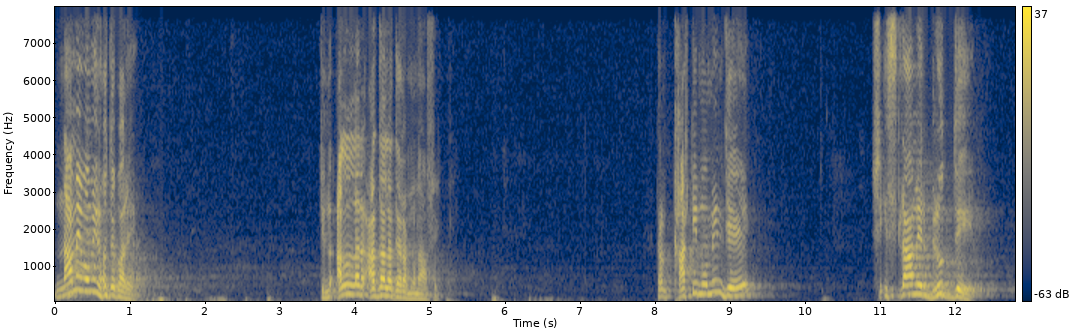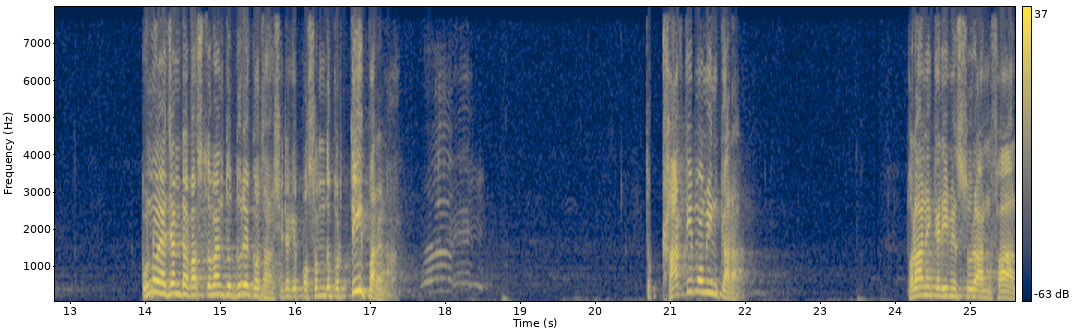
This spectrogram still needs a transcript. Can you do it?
নামে মমিন হতে পারে, কিন্তু আল্লাহর আদালত এরা মুনাফেক। কারণ খাঁটি মমিন যে সে ইসলামের বিরুদ্ধে কোনো এজেন্ডা বাস্তবায়ন তো দূরে কথা, সেটাকে পছন্দ করতেই পারে না। তো খাটি মমিন কারা? কোরআনে করিমের সুরা আনফাল,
